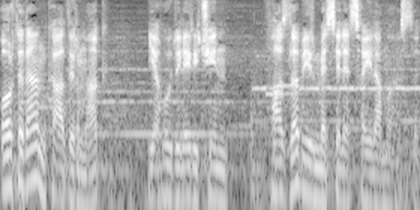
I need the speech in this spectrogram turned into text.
Ortadan kaldırmak Yahudiler için fazla bir mesele sayılamazdı.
